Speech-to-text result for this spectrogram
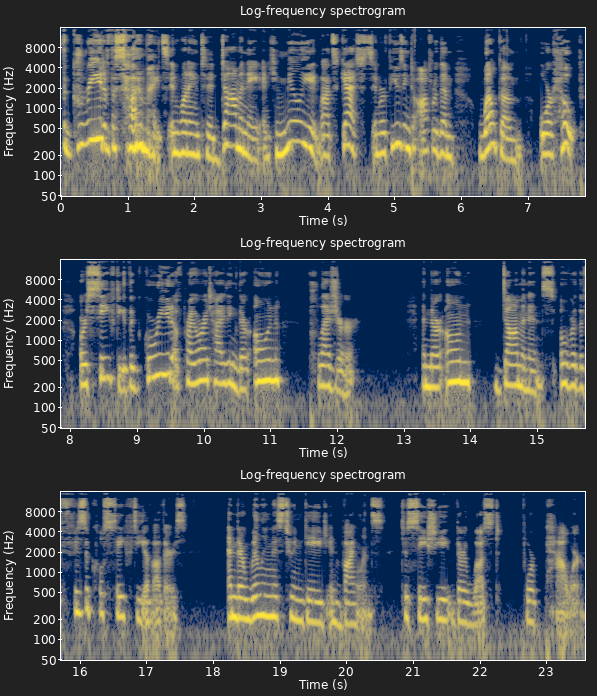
The greed of the Sodomites in wanting to dominate and humiliate Lot's guests and refusing to offer them welcome or hope or safety, the greed of prioritizing their own pleasure and their own dominance over the physical safety of others, and their willingness to engage in violence to satiate their lust for power.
